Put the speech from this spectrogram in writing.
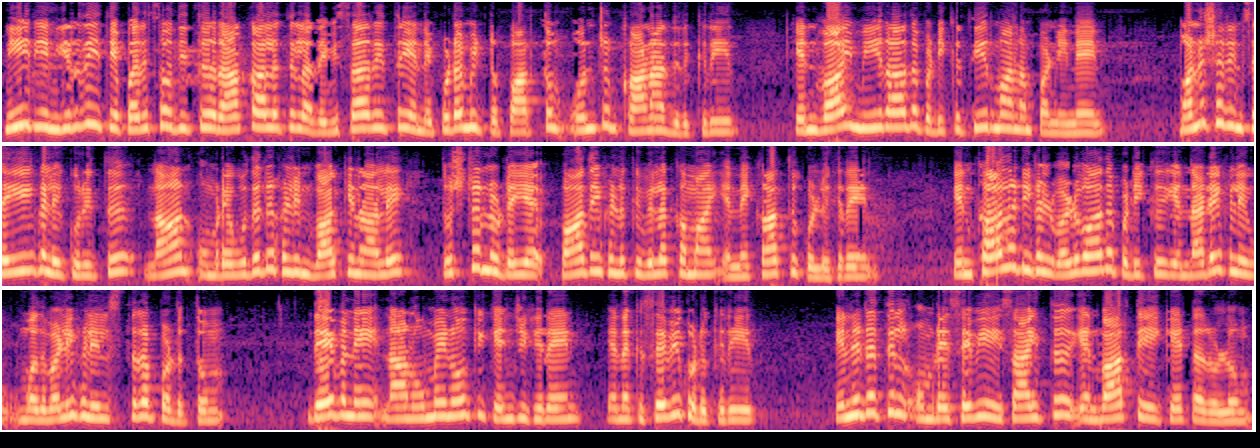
நீர் என் இருதயத்தை பரிசோதித்து ராக்காலத்தில் அதை விசாரித்து என்னை புடமிட்டு பார்த்தும் ஒன்றும் காணாதிருக்கிறீர். என் வாய் மீறாதபடிக்கு தீர்மானம் பண்ணினேன். மனுஷரின் செய்கைகளை குறித்து நான் உம்முடைய உதடுகளின் வாக்கினாலே துஷ்டனுடைய பாதைகளுக்கு விளக்கமாய் என்னை காத்து கொள்ளுகிறேன். என் காலடிகள் வழுவாதபடிக்கு என் நடைகளை உமது வழிகளில் ஸ்திரப்படுத்தும். தேவனே நான் உம்மை நோக்கி கெஞ்சுகிறேன் எனக்கு செவி கொடுக்கிறீர். என்னிடத்தில் உம்முடைய செவியை சாய்த்து என் வார்த்தையை கேட்டருளும்.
